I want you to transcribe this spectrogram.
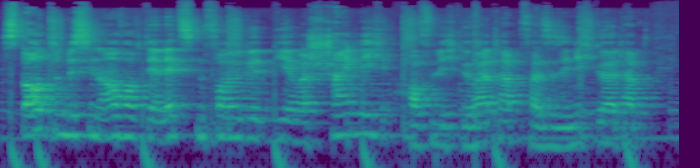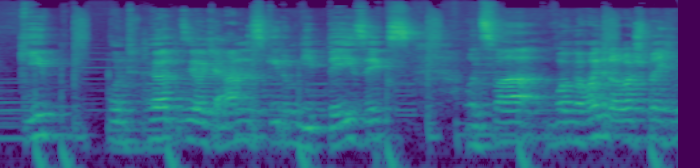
Es baut so ein bisschen auf auf der letzten Folge, die ihr wahrscheinlich, hoffentlich gehört habt. Falls ihr sie nicht gehört habt, geht und hört sie euch an. Es geht um die Basics. Und zwar wollen wir heute darüber sprechen,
